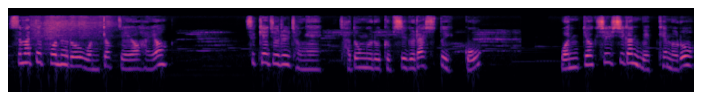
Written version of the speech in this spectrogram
스마트폰으로 원격 제어하여 스케줄을 정해 자동으로 급식을 할 수도 있고 원격 실시간 웹캠으로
